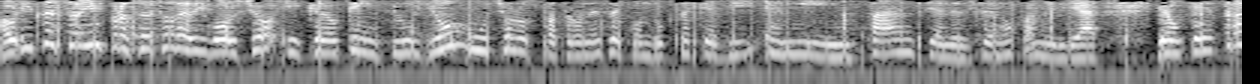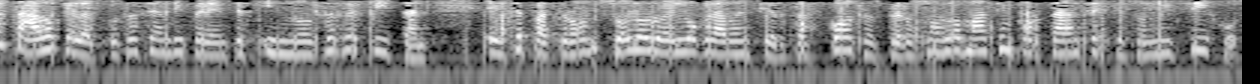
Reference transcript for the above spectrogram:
Ahorita estoy en proceso de divorcio y creo que influyó mucho los patrones de conducta que vi en mi infancia, en el seno familiar. Y aunque he tratado que las cosas sean diferentes y no se repitan, ese patrón solo lo he logrado en ciertas cosas, pero son lo más importante que son mis hijos.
